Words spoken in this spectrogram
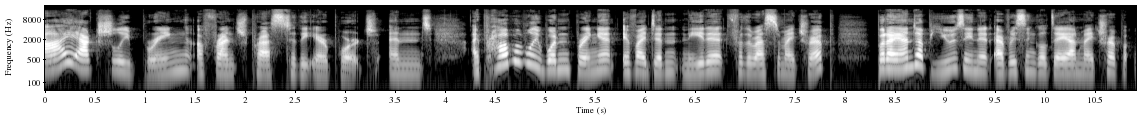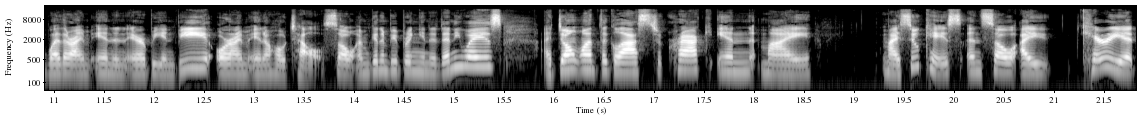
I actually bring a French press to the airport, and I probably wouldn't bring it if I didn't need it for the rest of my trip but I end up using it every single day on my trip, whether I'm in an Airbnb or I'm in a hotel. So I'm going to be bringing it anyways. I don't want the glass to crack in my my suitcase, and so I carry it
